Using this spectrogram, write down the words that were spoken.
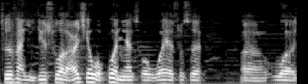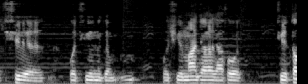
吃饭已经说了，而且我过年时候我也说是，呃，我去我去那个我去妈家，然后去到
